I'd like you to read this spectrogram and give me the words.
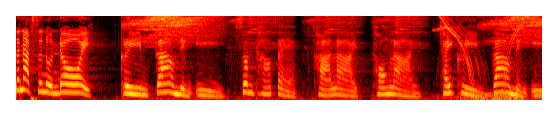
สนับสนุนโดย ครีม 91E ส้นเท้าแตก ขาลาย ท้องลาย ใช้ครีม 91E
